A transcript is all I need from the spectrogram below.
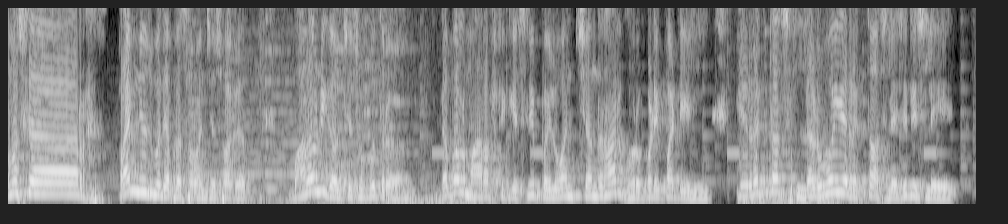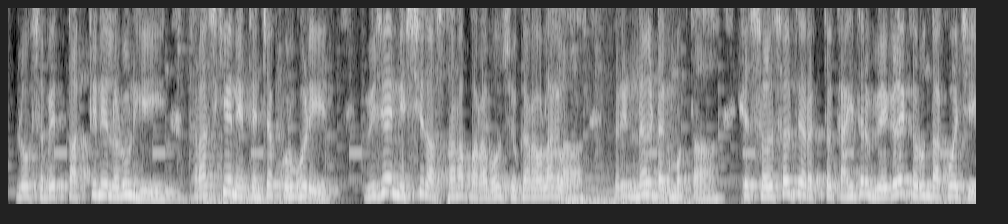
नमस्कार. प्राईम न्यूजमध्ये आपलं आपल्या सर्वांचे स्वागत. बाळवणी गावचे सुपुत्र डबल महाराष्ट्र केसरी पैलवान चंद्रहार घोरपडे पाटील हे रक्तच लढवय्य रक्त असल्याचे दिसले. लोकसभेत ताकदीने लढूनही राजकीय नेत्यांच्या कुरघोडीत विजय निश्चित असताना पराभव स्वीकारावा लागला तरी न डगमगता हे सळसळते रक्त काहीतरी वेगळे करून दाखवायचे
